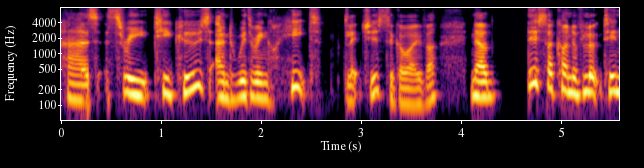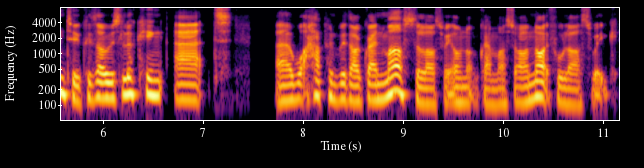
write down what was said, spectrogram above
has three Ticcu's and Withering Heat glitches to go over. Now, this I kind of looked into because I was looking at uh, what happened with our Grandmaster last week, or not Grandmaster, our Nightfall last week.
